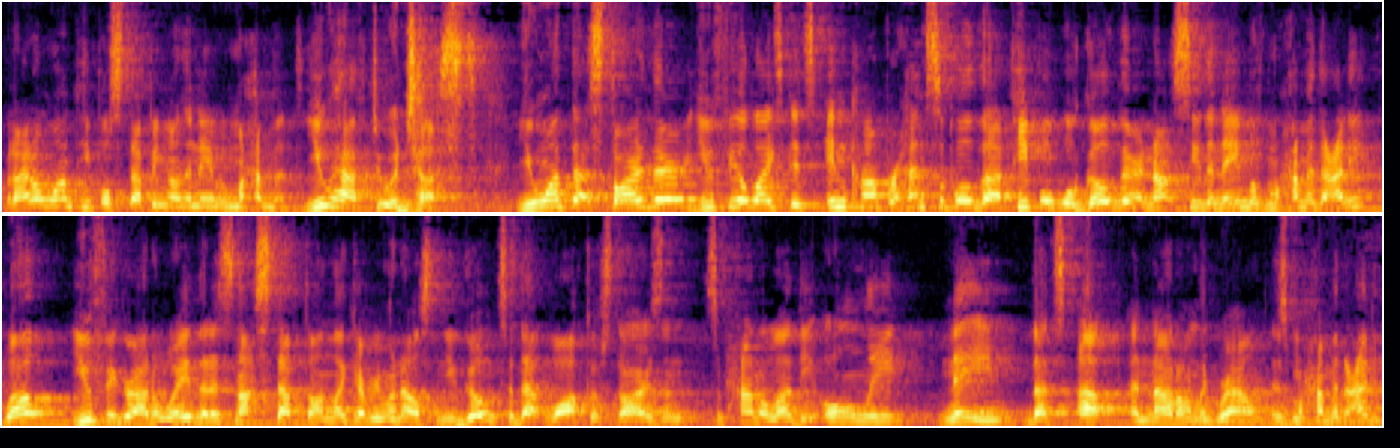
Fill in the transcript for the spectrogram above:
But I don't want people stepping on the name of Muhammad. You have to adjust. You want that star there? You feel like it's incomprehensible that people will go there and not see the name of Muhammad Ali? Well, you figure out a way that it's not stepped on like everyone else. And you go to that walk of stars, and subhanAllah, the only name that's up and not on the ground is Muhammad Ali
